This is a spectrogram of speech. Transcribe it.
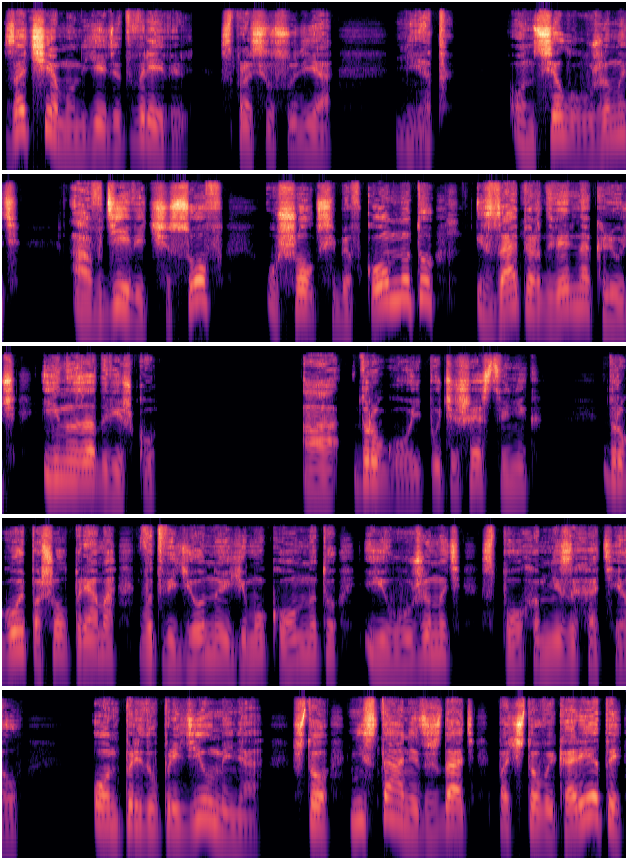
зачем он едет в Ревель, — спросил судья. Нет, он сел ужинать, а в девять часов — ушел к себе в комнату и запер дверь на ключ и на задвижку. А другой путешественник, другой пошел прямо в отведенную ему комнату и ужинать с похом не захотел. Он предупредил меня, что не станет ждать почтовой кареты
